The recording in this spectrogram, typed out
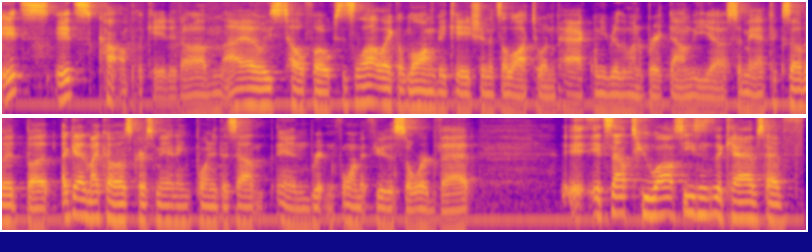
It's it's complicated. Um, I always tell folks it's a lot like a long vacation. It's a lot to unpack when you really want to break down the uh, semantics of it. But again, my co-host Chris Manning pointed this out in written form at Through the Sword that it's now two off seasons. The Cavs have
